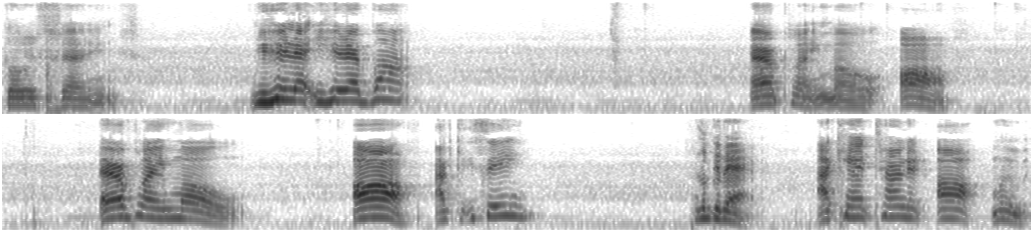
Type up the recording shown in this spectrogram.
Go to settings. You hear that? You hear that bump? Airplane mode off. Airplane mode off. I can see. Look at that. I can't turn it off. Wait a minute.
